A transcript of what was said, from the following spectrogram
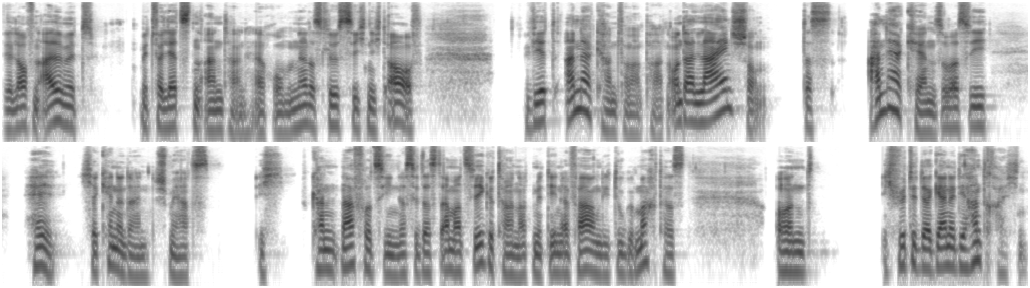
Wir laufen alle mit, mit verletzten Anteilen herum. Ne? Das löst sich nicht auf. Wird anerkannt von meinem Partner. Und allein schon das Anerkennen, sowas wie, hey, ich erkenne deinen Schmerz. Ich kann nachvollziehen, dass dir das damals wehgetan hat mit den Erfahrungen, die du gemacht hast. Und ich würde dir da gerne die Hand reichen.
